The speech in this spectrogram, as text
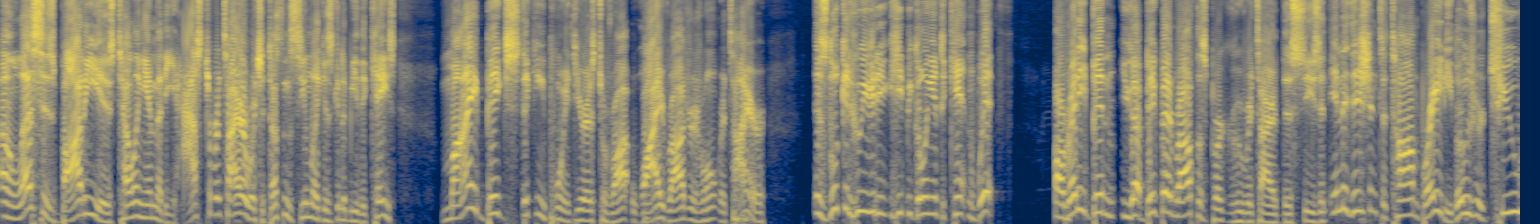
unless his body is telling him that he has to retire, which it doesn't seem like is going to be the case. My big sticking point here as to ro- why Rodgers won't retire is look at who he'd, he'd be going into Canton with. Already been, you got Big Ben Roethlisberger who retired this season, in addition to Tom Brady. Those are two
